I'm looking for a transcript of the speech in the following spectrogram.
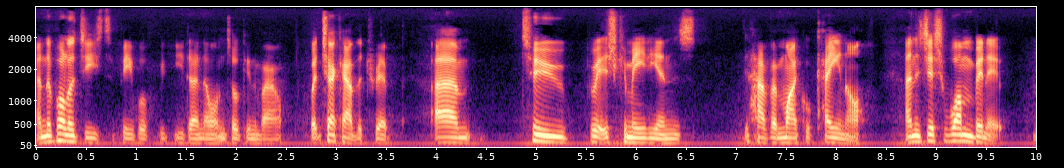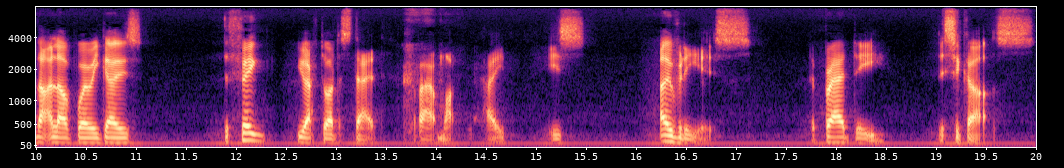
and apologies to people if you don't know what I'm talking about, but check out the trip. Um, two British comedians have a Michael Caine off, and there's just one minute that I love where he goes, "The thing you have to understand about Michael Caine is, over the years, the brandy, the cigars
